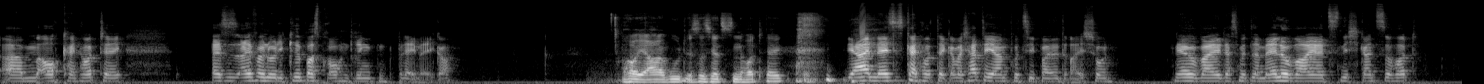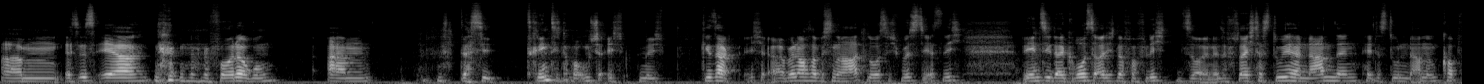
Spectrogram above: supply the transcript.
ähm, auch kein Hot Take. Es ist einfach nur, die Clippers brauchen dringend einen Playmaker. Oh ja, gut, ist es jetzt ein Hot Take? ja, ne, es ist kein Hot Take, aber ich hatte ja im Prinzip meine drei schon. Ja, weil das mit Lamello war jetzt nicht ganz so hot. Ähm, es ist eher noch eine Forderung, ähm, dass sie dringend sich nochmal umstellen. Ich, ich, gesagt, ich äh, bin auch so ein bisschen ratlos. Ich wüsste jetzt nicht, wen sie da großartig noch verpflichten sollen. Also vielleicht hast du ja einen Namen, denn hättest du einen Namen im Kopf,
